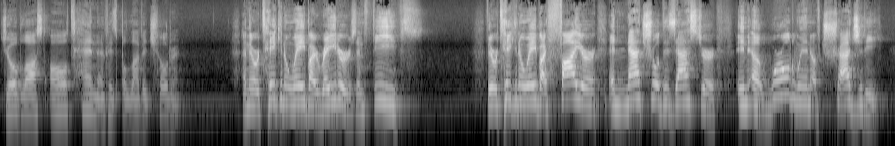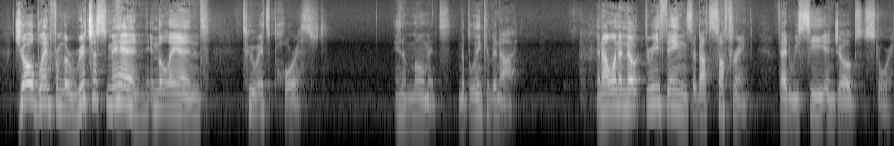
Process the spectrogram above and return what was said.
Job lost all 10 of his beloved children. And they were taken away by raiders and thieves. They were taken away by fire and natural disaster in a whirlwind of tragedy. Job went from the richest man in the land to its poorest in a moment, in the blink of an eye. And I want to note three things about suffering that we see in Job's story.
